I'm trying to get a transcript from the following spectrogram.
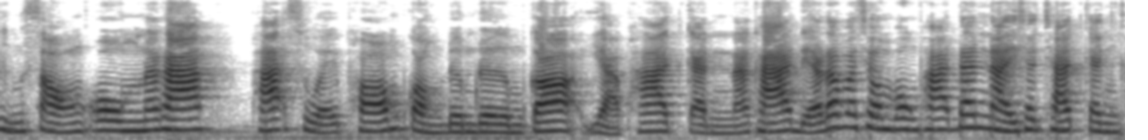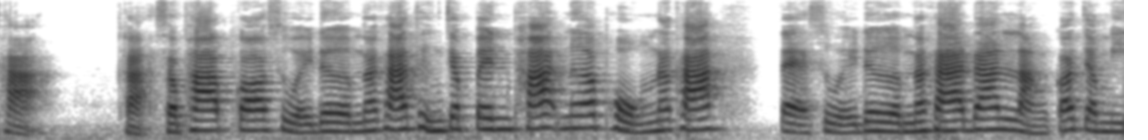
ถึง 2 องค์นะคะ พระสวยพร้อมกล่องเดิมๆก็อย่าพลาดกันนะคะ เดี๋ยวเรามาชมองค์พระด้านในชัดๆกันค่ะ ค่ะ สภาพก็สวยเดิมนะคะ ถึงจะเป็นพระเนื้อผงนะคะ แต่สวยเดิมนะคะ ด้านหลังก็จะมี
